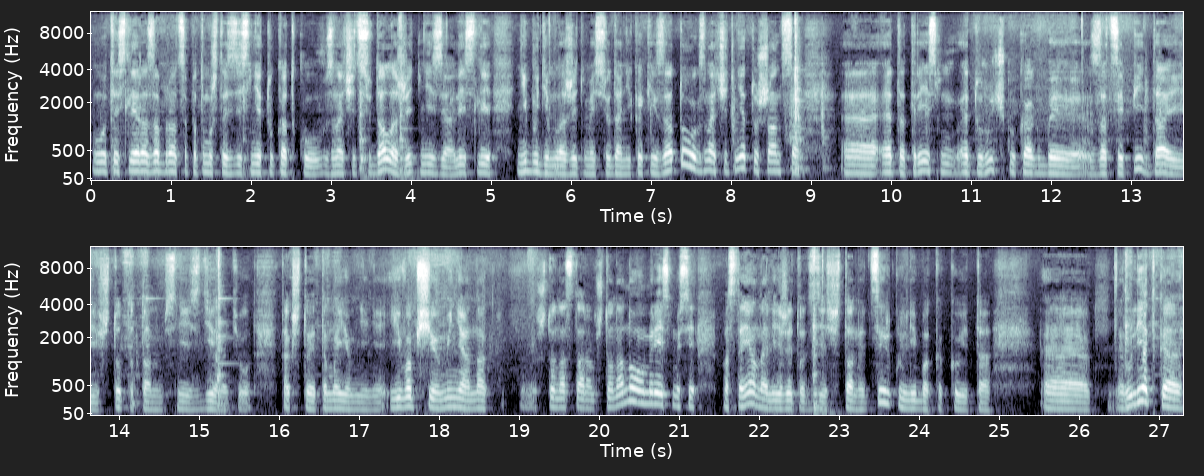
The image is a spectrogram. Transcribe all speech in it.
Вот если разобраться, потому что здесь нету катков, значит сюда ложить нельзя. Если не будем ложить мы сюда никаких заготовок, значит нету шанса э, этот рейс, эту ручку как бы зацепить, да, и что-то там с ней сделать. Вот. Так что это мое мнение. И вообще у меня на что на старом, что на новом рейсмусе, постоянно лежит вот здесь штаны циркуль, либо какой-то э, рулетка,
